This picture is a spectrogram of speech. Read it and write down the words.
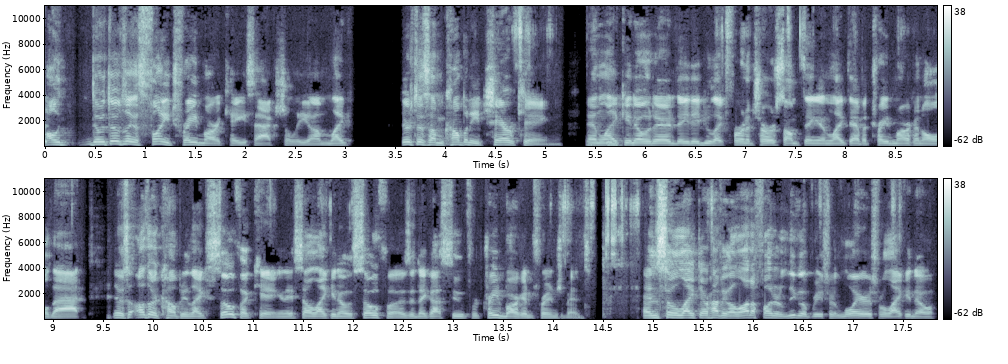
oh, there, there, was like this funny trademark case actually. Um, like there's just some company Chair King, and mm-hmm. like you know they they do like furniture or something, and like they have a trademark and all that. And there's other company like Sofa King, and they sell like you know sofas, and they got sued for trademark infringement. And so like they're having a lot of fun in legal briefs, where lawyers were like you know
